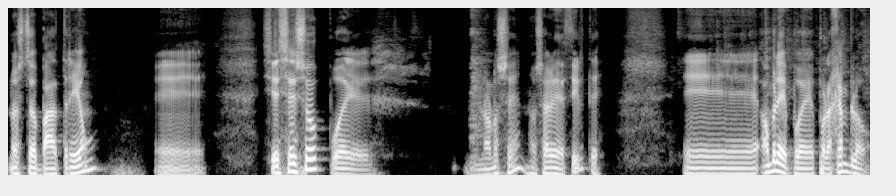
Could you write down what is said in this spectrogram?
nuestro Patreon. Eh, si es eso, pues no lo sé, no sabría decirte. hombre, pues por ejemplo,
